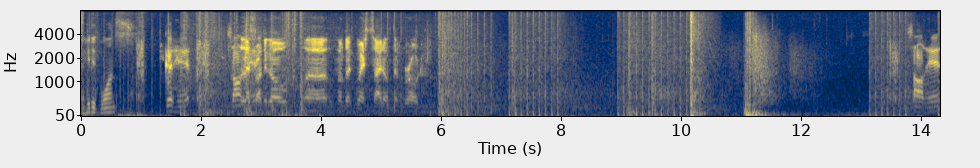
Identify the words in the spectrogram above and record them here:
I hit it once. Good hit. Solid Let's hit. try to go from the west side of the road. Solid hit.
